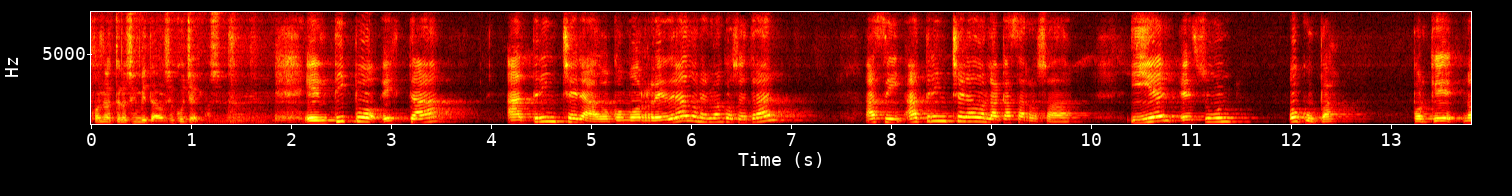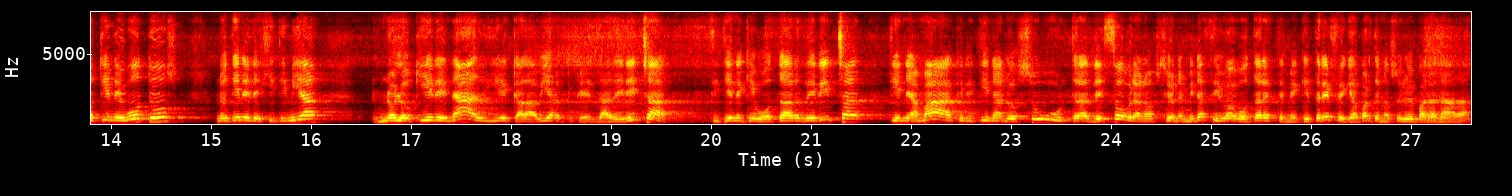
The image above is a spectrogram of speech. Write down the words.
con nuestros invitados. Escuchemos. El tipo está atrincherado, como redrado en el Banco Central, así, atrincherado en la Casa Rosada. Y él es un ocupa, porque no tiene votos, no tiene legitimidad, no lo quiere nadie cada día, porque la derecha, si tiene que votar derecha, tiene a Macri, tiene a los ultras, le sobran opciones. Mirá si va a votar a este mequetrefe que aparte no sirve para nada.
